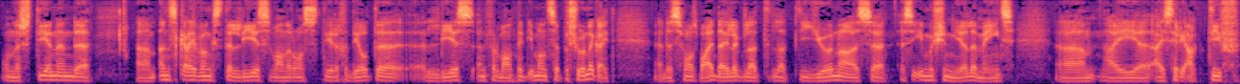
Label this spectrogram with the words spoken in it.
ondersteunende um, inskrywings te lees wanneer ons deur 'n gedeelte lees in verband met iemand se persoonlikheid. En dit is vir ons baie duidelik dat dat Jona is 'n is 'n emosionele mens. Ehm um, hy uh, hy's reaktief.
